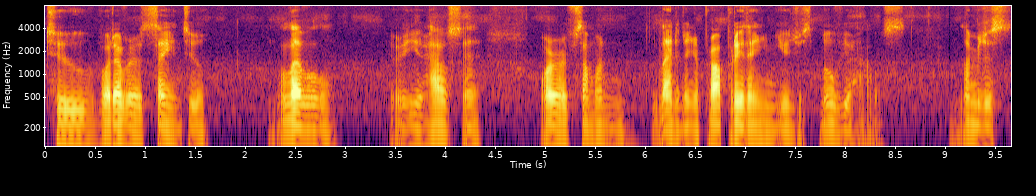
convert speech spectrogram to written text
two whatever it's saying to level your, your house and or if someone landed on your property then you just move your house let me just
